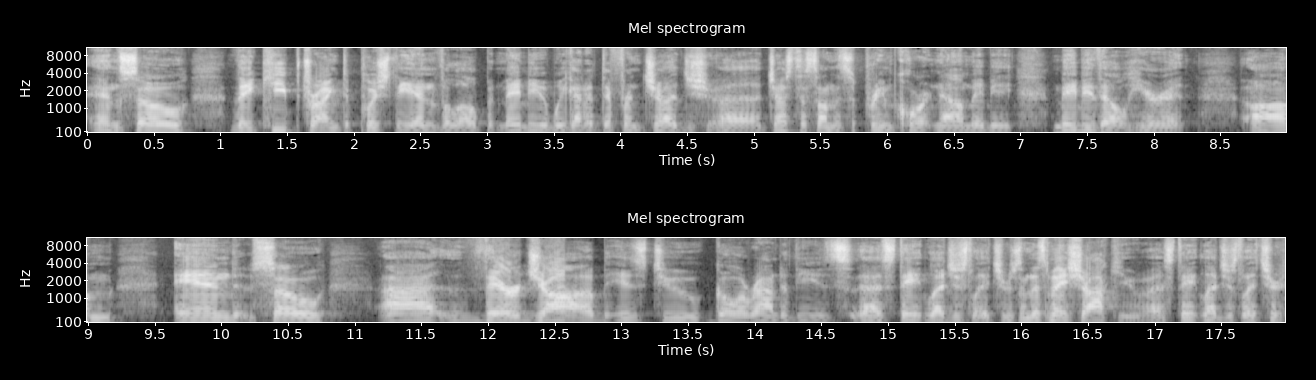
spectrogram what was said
And so they keep trying to push the envelope. And maybe we got a different judge, uh, justice on the Supreme Court now. Maybe maybe they'll hear it. Um, and so uh, their job is to go around to these uh, state legislatures, and this may shock you. Uh, state legislature,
